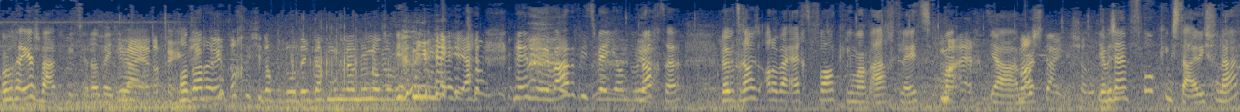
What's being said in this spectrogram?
Maar we gaan eerst waterfietsen, dat weet je Ja, wel. ja, dat vind ik. Want ik hadden- weet toch dat je dat bedoelde. Ik dacht, moet ik nou doen alsof ik het niet Nee, ja. nee, nee, waterfietsen weet je, want we Ja. dachten. We hebben trouwens allebei echt fucking warm aangekleed. Maar echt. Ja, maar stylish. ik ja, we zijn fucking stylish vandaag.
